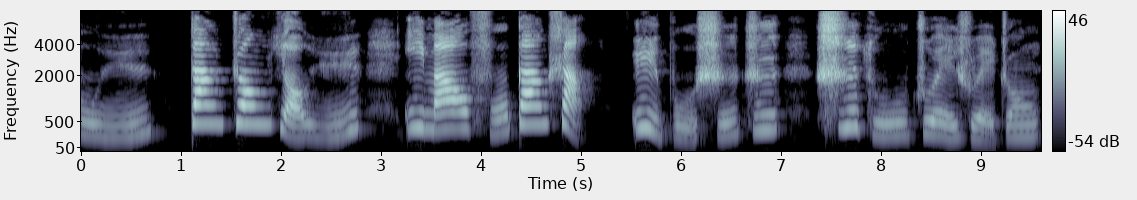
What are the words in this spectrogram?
捕鱼缸中有鱼，一猫浮缸上。欲捕食之，失足坠水中，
